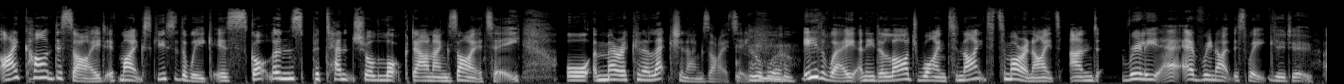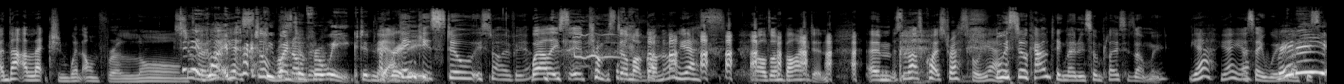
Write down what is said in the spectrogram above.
I can't decide if my excuse of the week is Scotland's potential lockdown anxiety or American election anxiety. Oh, wow. Either way, I need a large wine tonight, tomorrow night, and really every night this week. You do. And that election went on for a long Didn't it, like, it Yeah, it's practically went on for a week, didn't it? Yeah. I I think it's still, it's not over yet. Well, it's, uh, Trump's still not gone. Oh, yes. Well done, Biden. Um, so that's quite stressful, yeah. But we're still counting then in some places, aren't we? Yeah, yeah, yeah. I say we. really. Like it's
